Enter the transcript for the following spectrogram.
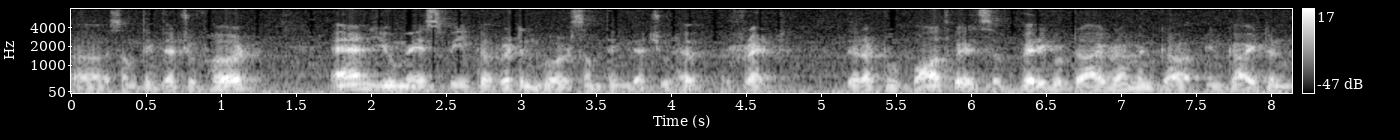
uh, something that you've heard, and you may speak a written word, something that you have read. There are two pathways, a very good diagram in, in Guyton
